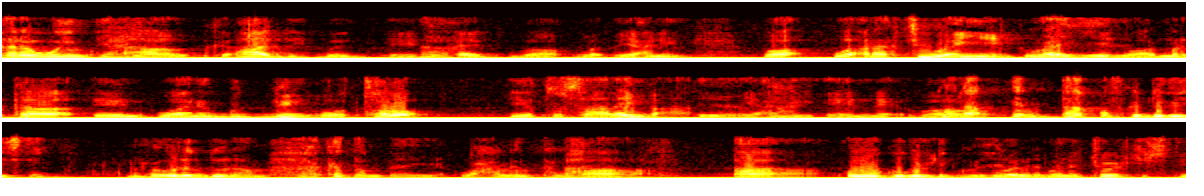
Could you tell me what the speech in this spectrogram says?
qara weyn tahay. Hadi eh, eh, yani waa waa aragti waayeen. Waayeen. Markaa eh, waana gudbin oo talo iyo tusaaleynba ah yani kolka intaa qofka dhegaystay wuxuu oran doonaa maxaa ka dambeeya? Waxaan intan ha oo gogol dhig wixii la waana oranayay. joojista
